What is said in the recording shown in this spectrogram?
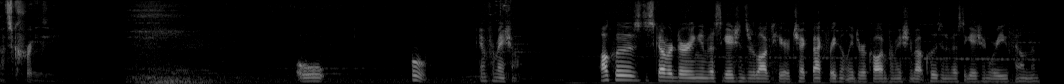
That's crazy. Oh. Ooh. Information. All clues discovered during investigations are logged here. Check back frequently to recall information about clues in investigation where you found them.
